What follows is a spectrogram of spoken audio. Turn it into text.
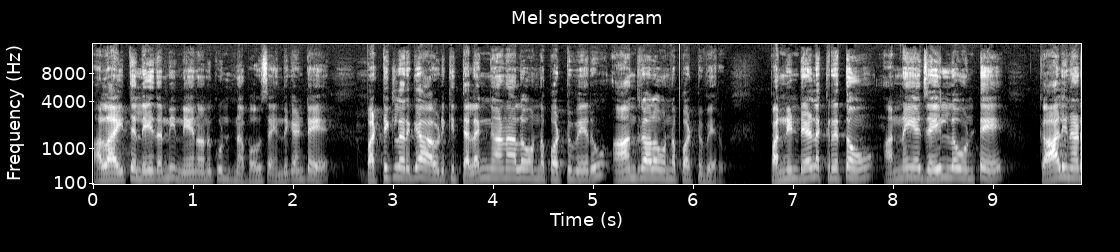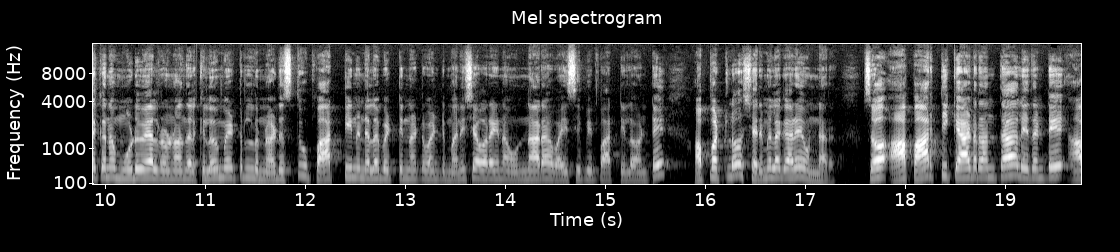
అలా అయితే లేదని నేను అనుకుంటున్నా బహుశా. ఎందుకంటే పర్టికులర్గా ఆవిడకి తెలంగాణలో ఉన్న పట్టు వేరు ఆంధ్రాలో ఉన్న పట్టు వేరు. పన్నెండేళ్ళ క్రితం అన్నయ్య జైల్లో ఉంటే కాలినడకన మూడు వేల రెండు వందల కిలోమీటర్లు నడుస్తూ పార్టీని నిలబెట్టినటువంటి మనిషి ఎవరైనా ఉన్నారా వైసీపీ పార్టీలో అంటే అప్పట్లో షర్మిల గారే ఉన్నారు. సో ఆ పార్టీ క్యాడర్ అంతా లేదంటే ఆ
